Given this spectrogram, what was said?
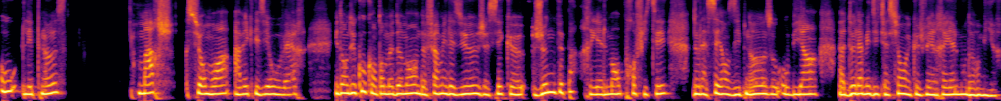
où l'hypnose marche sur moi avec les yeux ouverts. Et donc, du coup, quand on me demande de fermer les yeux, je sais que je ne vais pas réellement profiter de la séance d'hypnose ou bien euh, de la méditation et que je vais réellement dormir.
